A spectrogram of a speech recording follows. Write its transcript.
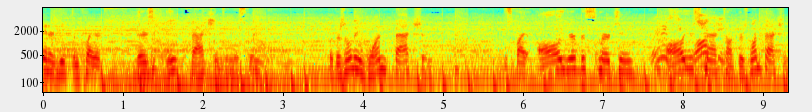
Inner Geekdom player. There's eight factions in this league, but there's only one faction. Despite all your besmirching, all your walking? smack talk, there's one faction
